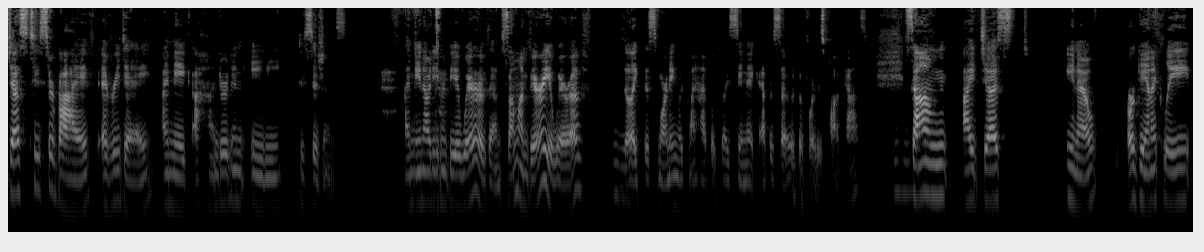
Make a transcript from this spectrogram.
Just to survive every day, I make 180 decisions. I may not even be aware of them. Some I'm very aware of, mm-hmm. like this morning with my hypoglycemic episode before this podcast. Mm-hmm. Some I just, you know, organically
